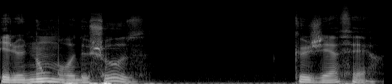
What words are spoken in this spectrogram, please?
et le nombre de choses que j'ai à faire.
